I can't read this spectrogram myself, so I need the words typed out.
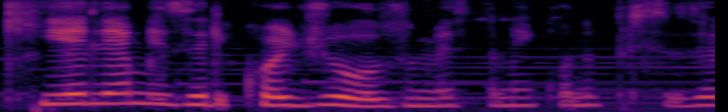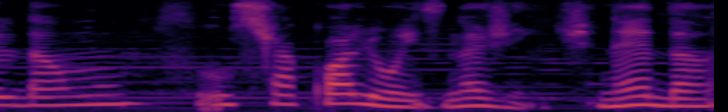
que ele é misericordioso, mas também quando precisa ele dá uns, uns chacoalhões na gente, né, dá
